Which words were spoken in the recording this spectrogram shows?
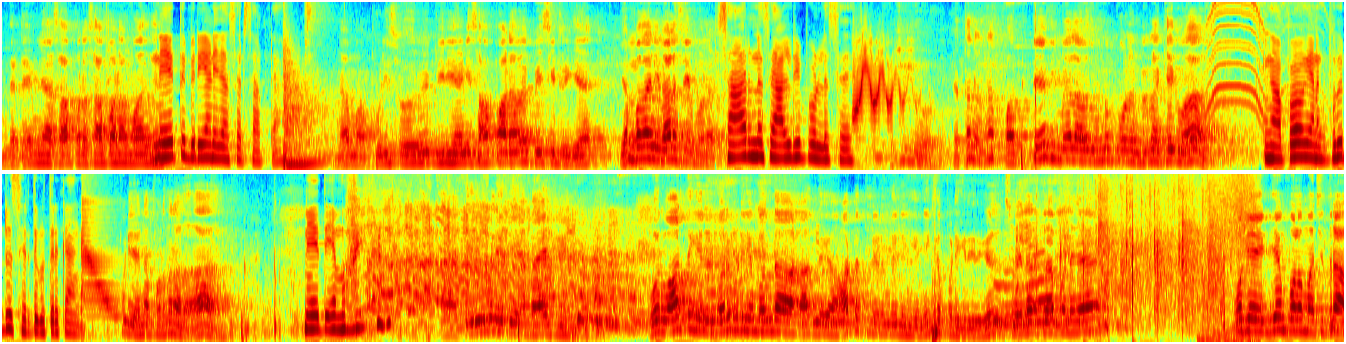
இந்த டைம்லயா சாப்பிட்ற சாப்பாடாமா அது நேற்று பிரியாணி தான் சார் சாப்பிட்டேன். ஆமா புளி சோறு பிரியாணி சாப்பாடாவே பேசிட்டு இருக்க எப்பதான் நீ வேலை செய்ய போற? சார் இன்னும் சேலரி போடல சார் எத்தனை பத்து தேதி மேல ஆகுது இன்னும் போலன்ற நான் கேட்கவா எங்கள் அப்பாவுக்கு எனக்கு புது ட்ரெஸ் எடுத்து கொடுத்துருக்காங்க. அப்படியா என்ன பிறந்த நாளா? நேற்று என் பாய் ஒரு வார்த்தைகள் மறுபடியும் வந்தால் அந்த ஆட்டத்திலிருந்து நீங்க நீக்கப்படுகிறீர்கள். ஸோ எல்லாரும் கிளாப் பண்ணுங்க. ஓகே கேம் போலாமா சித்ரா?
